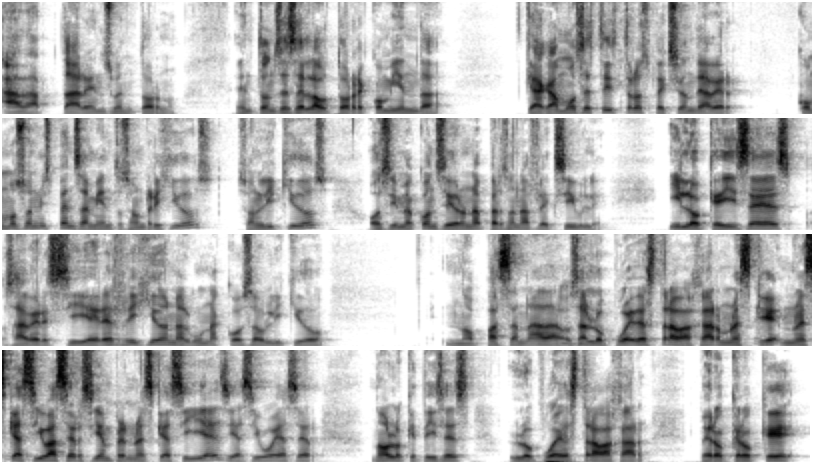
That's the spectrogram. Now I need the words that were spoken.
adaptar en su entorno. Entonces el autor recomienda que hagamos esta introspección de a ver, ¿cómo son mis pensamientos? ¿Son rígidos? ¿Son líquidos? ¿O si me considero una persona flexible? Y lo que dice es, o sea, a ver, si eres rígido en alguna cosa o líquido, no pasa nada. O sea, lo puedes trabajar. No es que, no es que así va a ser siempre, no es que así es y así voy a ser. No, lo que te dice es, lo puedes trabajar. Pero creo que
